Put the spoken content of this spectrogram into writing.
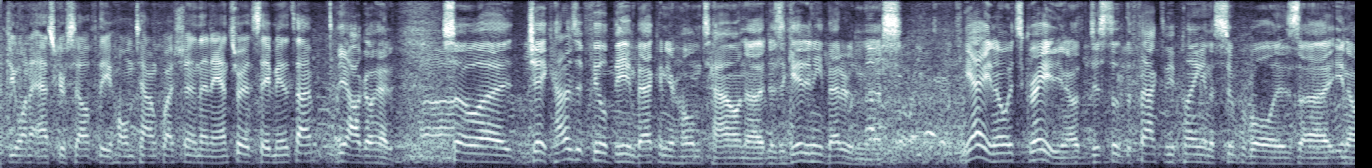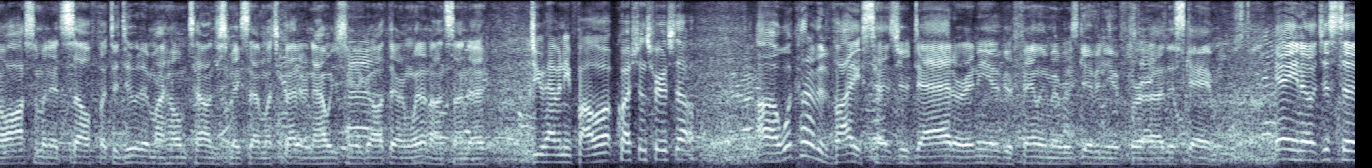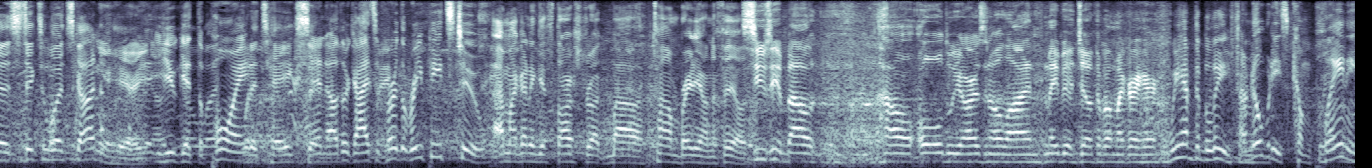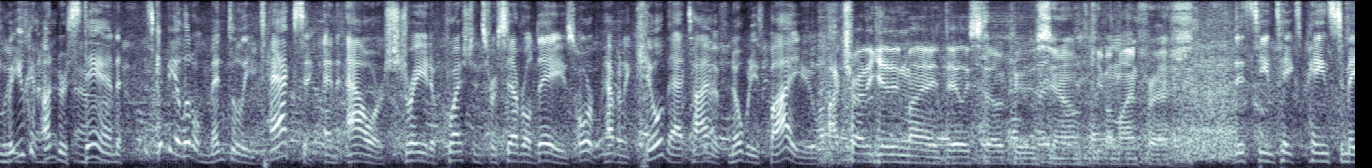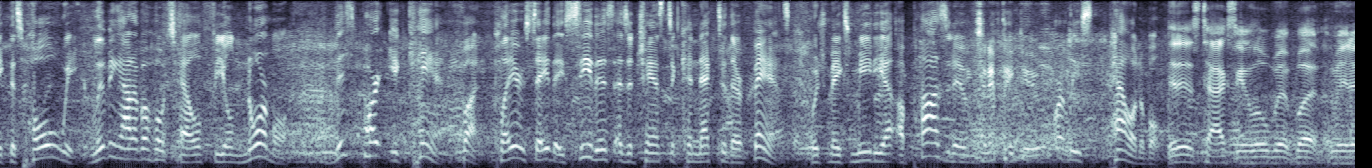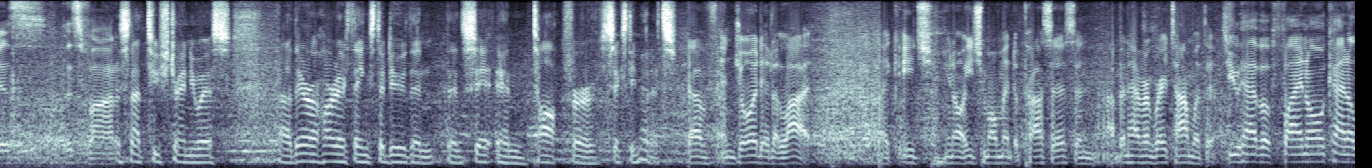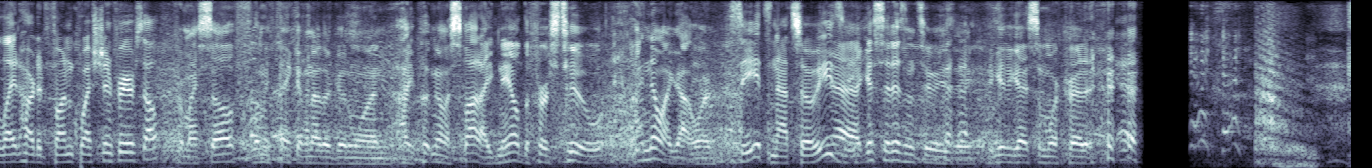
right, do you want to ask yourself the hometown question and then answer it? Save me the time. Yeah, I'll go ahead. So, uh, Jake, how does it feel being back in your hometown? Uh, does it get any better than this? Yeah, you know, it's great. You know, just the, the fact to be playing in the Super Bowl is, uh, you know, awesome in itself. But to do it in my hometown just makes that much better. Now we just need to go out there and win it on Sunday. Do you have any follow-up questions for yourself? Uh, what kind of advice has your dad or any of your family members given you for uh, this game? Yeah, you know, just to stick to what's gotten you here. You, know, You get the what, point. What it takes. And other guys have heard the repeats too. Am I going to get starstruck by Tom Brady on the field? It's usually about how old we are as an O line. Maybe a joke about my gray hair. We have the belief. Now, I mean, nobody's complaining, but you can understand this can be a little mentally taxing. An hour straight of questions for several days, or having to kill that time if nobody's by you. I try to get in my daily Sudokus, you know, keep my mind fresh. This team takes pains to make this whole week living out of a hotel feel normal. This part you can't, but players say they see this as a chance to connect to their fans, which makes media a positive, And if they do, or at least palatable. It is taxing a little bit, but I mean it's it's fine. it's not too strenuous. Uh, there are harder things to do than, than sit and talk for 60 minutes. I've enjoyed it a lot. Like each, you know, each moment, the process, and I've been having a great time with it. Do you have a final kind of lighthearted, fun question for yourself? For myself, let me think of another good one. Oh, you put me on the spot. I nailed the first two. I know I got one. See, it's not so easy. Yeah, I guess it isn't too easy. I give you guys some more credit.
